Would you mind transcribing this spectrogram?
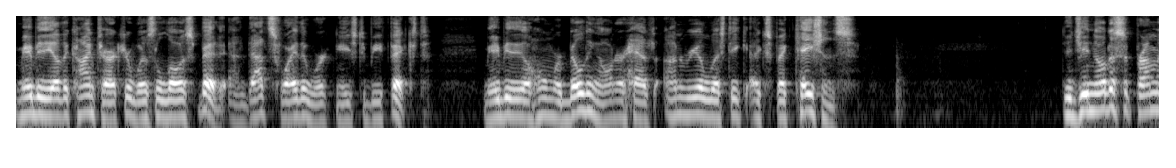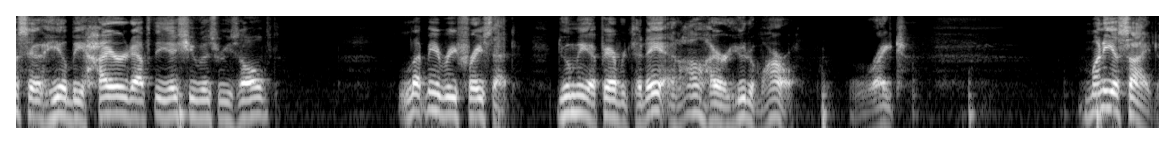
Maybe the other contractor was the lowest bid, and that's why the work needs to be fixed. Maybe the home or building owner has unrealistic expectations. Did you notice the promise that he'll be hired after the issue is resolved? Let me rephrase that. Do me a favor today and I'll hire you tomorrow. Right. Money aside,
